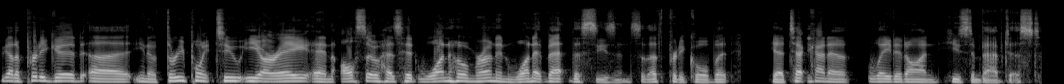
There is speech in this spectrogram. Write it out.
He got a pretty good uh, you know, 3.2 ERA and also has hit one home run and one at bat this season. So that's pretty cool. But yeah, Tech kind of laid it on Houston Baptist.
